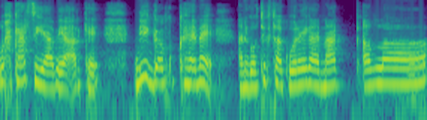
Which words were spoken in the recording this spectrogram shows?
wax kaasi yaabayaa arkay dhiiggan ku keenee anigoo tiktok wareegaya naag allah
